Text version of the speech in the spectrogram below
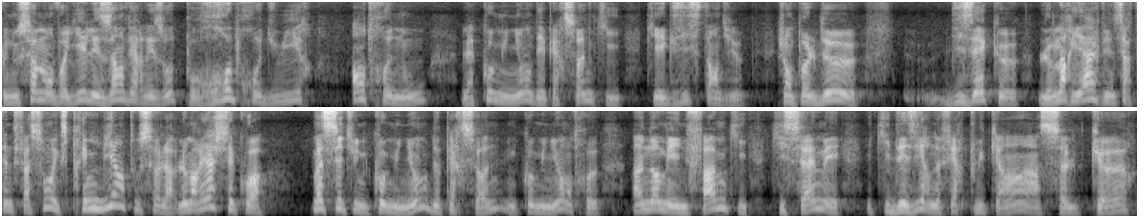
nous sommes envoyés les uns vers les autres pour reproduire entre nous la communion des personnes qui existent en Dieu. Jean-Paul II euh, disait que le mariage, d'une certaine façon, exprime bien tout cela. Le mariage, c'est quoi? Bah, C'est une communion de personnes, une communion entre un homme et une femme qui, s'aiment et, qui désirent ne faire plus qu'un, un seul cœur,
